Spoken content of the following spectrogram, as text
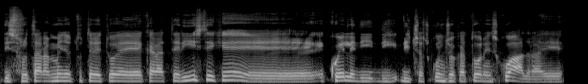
di, sfruttare al meglio tutte le tue caratteristiche e, e quelle di, di, di, ciascun giocatore in squadra e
